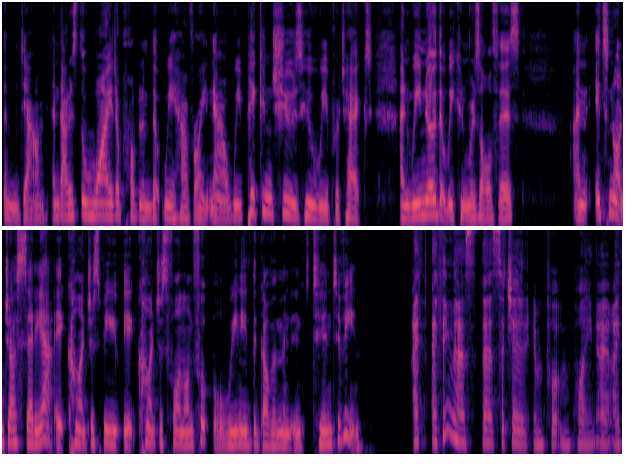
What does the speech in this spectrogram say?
them down. And that is the why wider problem that we have right now. We pick and choose who we protect, and we know that we can resolve this. And it's not just Serie A. It can't just be. It can't just fall on football. We need the government in, to intervene. I, I, think that's that's such an important point. I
